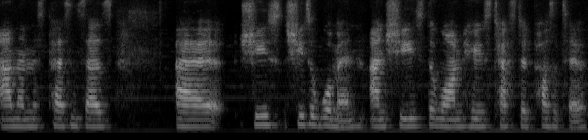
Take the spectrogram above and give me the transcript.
And then this person says, uh, she's she's a woman and she's the one who's tested positive,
